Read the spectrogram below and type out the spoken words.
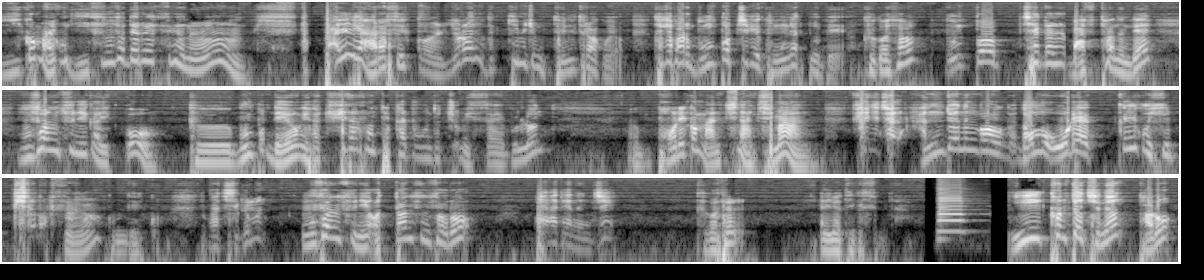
이거 말고 이 순서대로 했으면은 빨리 알았을 걸 이런 느낌이 좀 들더라고요. 그게 바로 문법집의 공략법이에요. 그것서 문법책을 마스터하는데 우선순위가 있고 그 문법 내용에서 최다 선택할 부분도 좀 있어요. 물론 어, 버릴 건 많진 않지만 괜히 잘 안 되는 거 너무 오래 끌고 있을 필요는 없어요. 그런 게 있고. 그러니까 지금은 우선순위 어떤 순서로 해야 되는지 그것을 알려드리겠습니다. 이 컨텐츠는 바로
